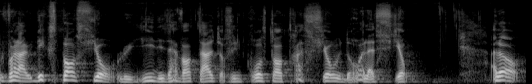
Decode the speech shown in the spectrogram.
voilà, une expansion. Le yin est davantage dans une concentration, une relation. Alors,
